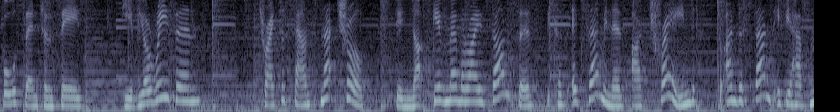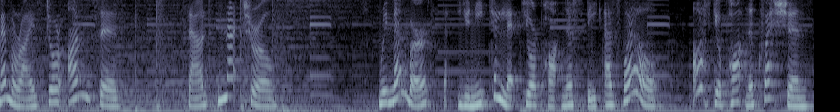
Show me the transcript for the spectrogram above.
full sentences. Give your reasons. Try to sound natural. Do not give memorized answers because examiners are trained to understand if you have memorized your answers. Sound natural. Remember that you need to let your partner speak as well. Ask your partner questions,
